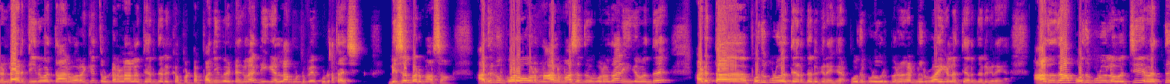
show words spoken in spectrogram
ரெண்டாயிரத்தி இருபத்தாறு வரைக்கும் தொண்டர்களால் தேர்ந்தெடுக்கப்பட்ட பதிவேட்டுகளை நீங்கள் எல்லாம் கொண்டு போய் கொடுத்தாச்சு. டிசம்பர் மாதம் அதுக்கு பிறகு ஒரு நாலு மாதத்துக்கு பிறகு தான் நீங்கள் வந்து அடுத்த பொதுக்குழுவை தேர்ந்தெடுக்கிறீங்க. பொதுக்குழு உறுப்பினர்கள் நிர்வாகிகளை தேர்ந்தெடுக்கிறீங்க. அதுதான் பொதுக்குழுவில் வச்சு ரத்து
